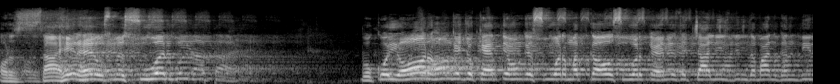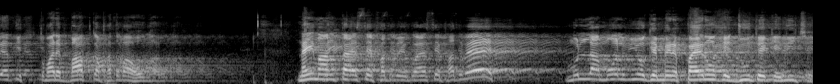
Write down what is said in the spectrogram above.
और ज़ाहिर है उसमें सुअर भी आता है। वो कोई और होंगे जो कहते होंगे, सुअर मत कहो, सुअर कहने से चालीस दिन जबान गंदी रहती तुम्हारे बाप का फतवा होगा। नहीं मानता ऐसे फतवे को, ऐसे फतवे मुल्ला मौलवियों के मेरे पैरों के जूते के नीचे।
